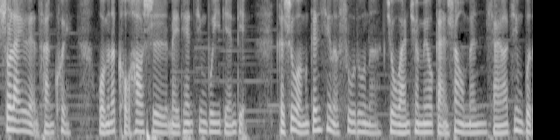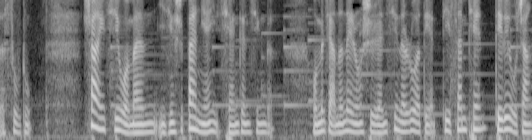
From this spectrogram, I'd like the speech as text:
说来有点惭愧，我们的口号是每天进步一点点，可是我们更新的速度呢，就完全没有赶上我们想要进步的速度。上一期我们已经是半年以前更新的，我们讲的内容是人性的弱点第三篇第六章，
